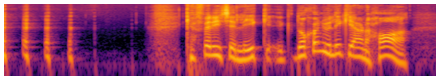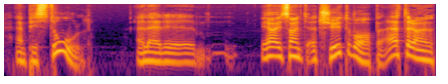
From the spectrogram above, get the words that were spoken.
Hvorfor ikke like Da kan du like gjerne ha en pistol, eller eh, ja, ikke sant, et skytevåpen, eller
